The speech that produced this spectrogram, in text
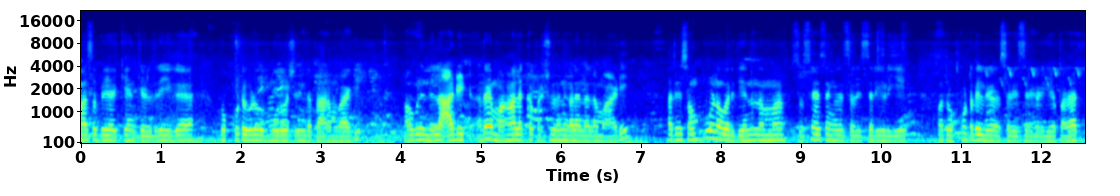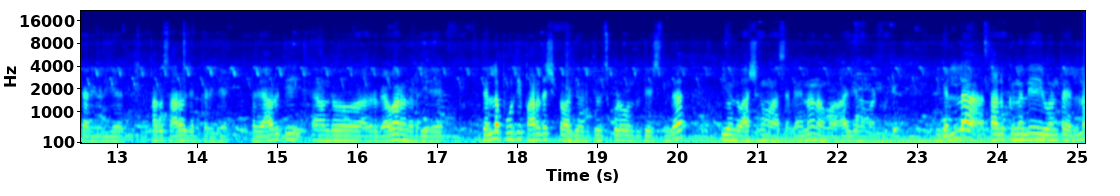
ಮಹಾಸಭೆ ಯಾಕೆ ಅಂತ ಹೇಳಿದ್ರೆ ಈಗ ಒಕ್ಕೂಟಗಳು ಮೂರು ವರ್ಷದಿಂದ ಪ್ರಾರಂಭ ಆಗಿ ಅವುಗಳಿಂದೆಲ್ಲ ಆಡಿಟ್ ಅಂದರೆ ಮಹಾಲೆಕ್ಕ ಪರಿಶೋಧನೆಗಳನ್ನೆಲ್ಲ ಮಾಡಿ ಅದರ ಸಂಪೂರ್ಣ ವರದಿಯನ್ನು ನಮ್ಮ ಸ್ವಸಹಾಯ ಸಂಘದ ಸದಸ್ಯರುಗಳಿಗೆ ಮತ್ತು ಒಕ್ಕೂಟದಲ್ಲಿರೋ ಸದಸ್ಯರುಗಳಿಗೆ, ಪದಾಧಿಕಾರಿಗಳಿಗೆ ಹಾಗೂ ಸಾರ್ವಜನಿಕರಿಗೆ ಅದು ಯಾವ ರೀತಿ ಒಂದು ಅದರ ವ್ಯವಹಾರ ನಡೆದಿದೆ ಇದೆಲ್ಲ ಪೂರ್ತಿ ಪಾರದರ್ಶಕವಾಗಿ ಅವ್ರು ತಿಳಿಸ್ಕೊಡೋ ಒಂದು ಉದ್ದೇಶದಿಂದ ಈ ಒಂದು ವಾರ್ಷಿಕ ಮಹಾಸಭೆಯನ್ನು ನಾವು ಆಯೋಜನೆ ಮಾಡಿಬಿಟ್ಟು ಈಗೆಲ್ಲ ತಾಲೂಕಿನಲ್ಲಿ ಇರುವಂಥ ಎಲ್ಲ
